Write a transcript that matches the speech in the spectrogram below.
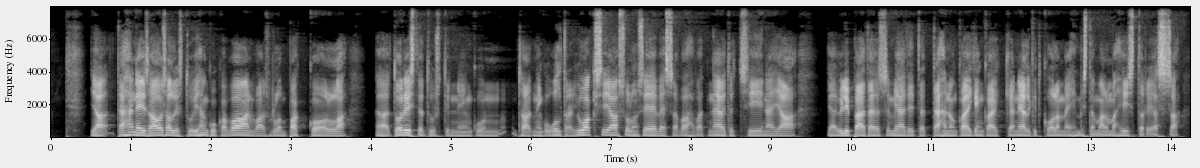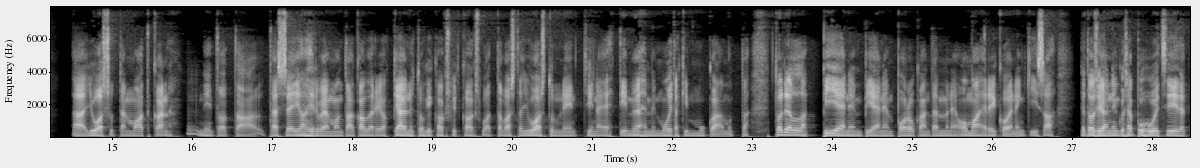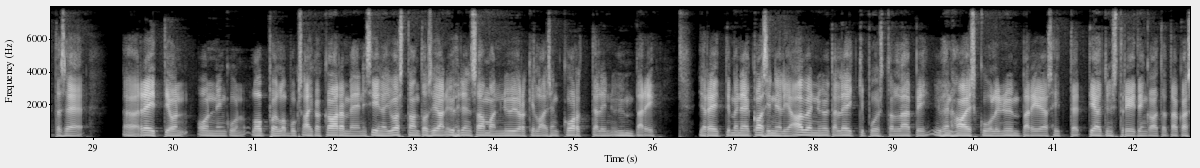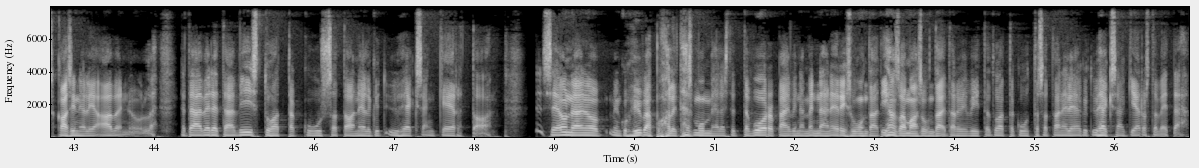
Ja tähän ei saa osallistua ihan kuka vaan, vaan sulla on pakko olla ää, todistetusti, niin kun, sä oot niin ultrajuoksija, sulla on CVssä vahvat näytöt siinä, ja, ja ylipäätään jos sä mietit, että tähän on kaiken kaikkiaan 43 ihmistä maailman historiassa – ää, juossut tämän matkan, niin tota, tässä ei ihan hirveän montaa kaveria ole käynyt, toki 22 vuotta vasta juostu, niin siinä ehtii myöhemmin muitakin mukaan, mutta todella pienen pienen porukan tämmöinen oma erikoinen kisa. Ja tosiaan niin kuin sä puhuit siitä, että se reitti on, on niin kuin loppujen lopuksi aika karmea, niin siinä juostaan tosiaan yhden saman New Yorkilaisen korttelin ympäri, ja reitti menee 84 Avenueita leikkipuiston läpi yhden high schoolin ympäri ja sitten tietyn streetin kautta takaisin 84 Avenuelle. Ja tämä vedetään 5649 kertaa. Se on ainoa niin kuin hyvä puoli tässä mun mielestä, että vuoropäivinä mennään eri suuntaan, että ihan samaan suuntaan ei tarvitse 5649 kierrosta vetää.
